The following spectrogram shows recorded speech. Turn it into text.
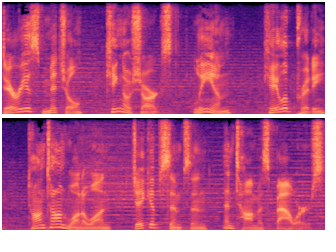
Darius Mitchell, King Sharks, Liam, Caleb Pretty, Tauntaun 101, Jacob Simpson, and Thomas Bowers.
